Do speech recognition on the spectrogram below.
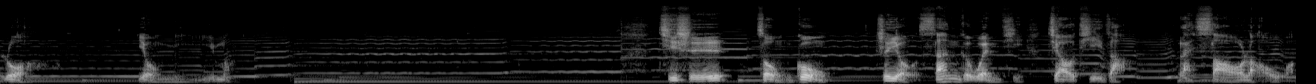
弱，又迷茫。其实，总共只有三个问题交替着来骚扰我，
